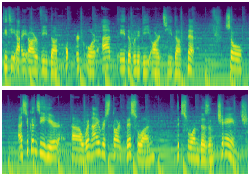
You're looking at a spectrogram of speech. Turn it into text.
ttirv.org or at awdrt.net. So as you can see here, uh, when I restart this one, this one doesn't change.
